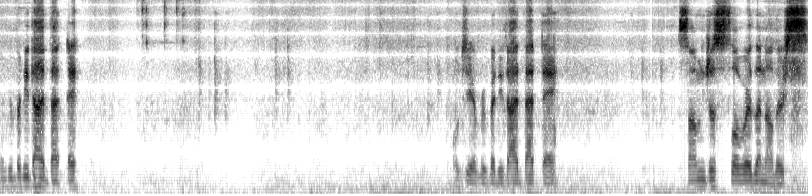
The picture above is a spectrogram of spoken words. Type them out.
Everybody died that day. Told you everybody died that day. Some just slower than others.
